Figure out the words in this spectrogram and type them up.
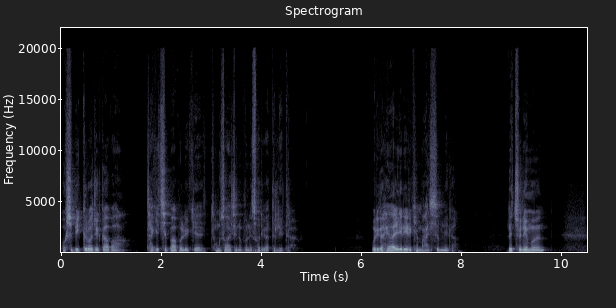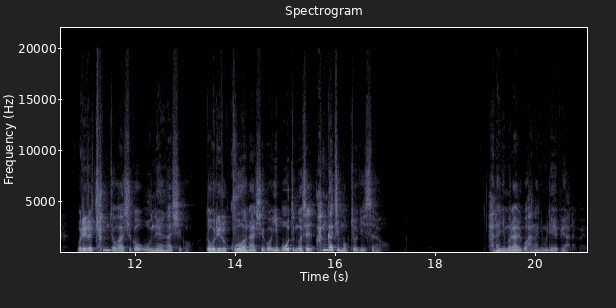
혹시 미끄러질까봐 자기 집 앞을 이렇게 청소하시는 분의 소리가 들리더라고요. 우리가 해야 할 일이 이렇게 많습니다. 근데 주님은 우리를 창조하시고 운행하시고 또 우리를 구원하시고 이 모든 것에 한 가지 목적이 있어요. 하나님을 알고 하나님을 예배하는 거예요.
